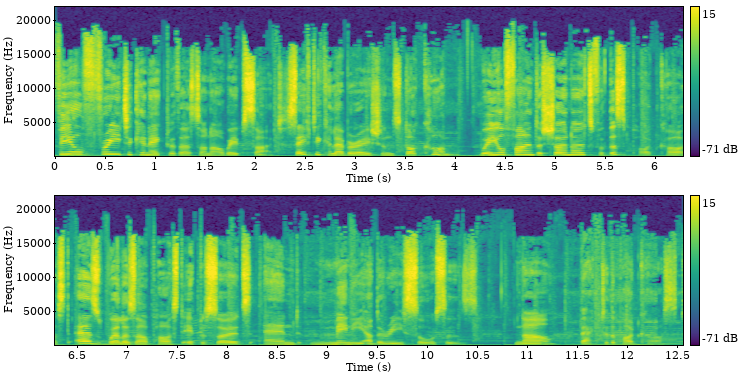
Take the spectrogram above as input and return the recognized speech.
Feel free to connect with us on our website, safetycollaborations.com, where you'll find the show notes for this podcast, as well as our past episodes and many other resources. Now, back to the podcast.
